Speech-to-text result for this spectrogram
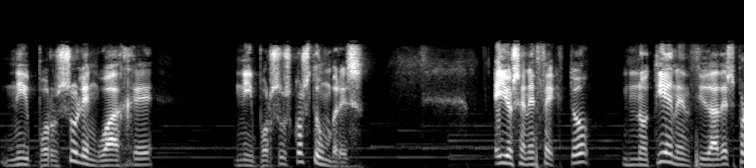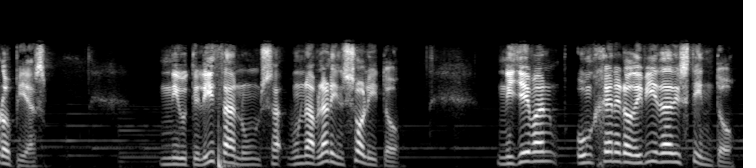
ni por su lenguaje, ni por sus costumbres. Ellos, en efecto, no tienen ciudades propias, ni utilizan un, un, hablar insólito, ni llevan un género de vida distinto.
